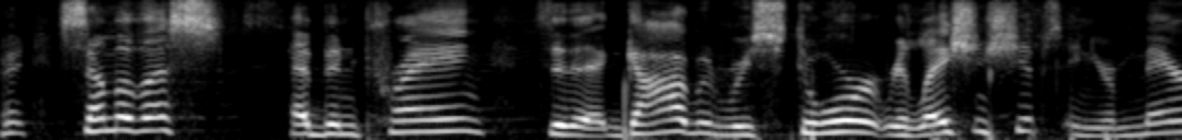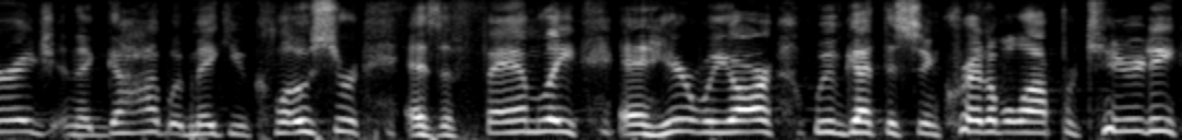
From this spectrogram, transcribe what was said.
Right? Some of us have been praying so that God would restore relationships in your marriage and that God would make you closer as a family. And here we are. We've got this incredible opportunity,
